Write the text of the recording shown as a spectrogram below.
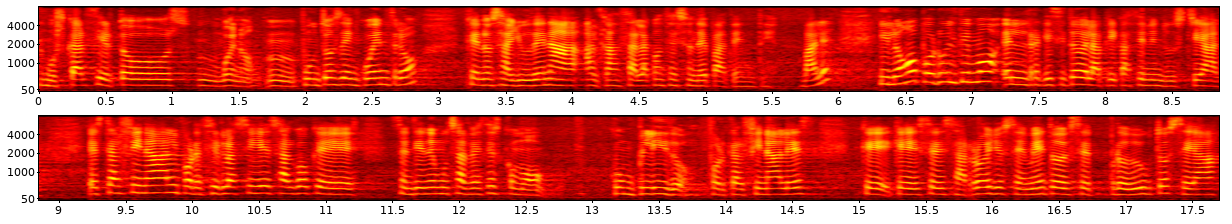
buscar ciertos bueno, mm, puntos de encuentro que nos ayuden a alcanzar la concesión de patente. ¿vale? Y luego, por último, el requisito de la aplicación industrial. Este, al final, por decirlo así, es algo que se entiende muchas veces como cumplido, porque al final es que, que ese desarrollo, ese método, ese producto sea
